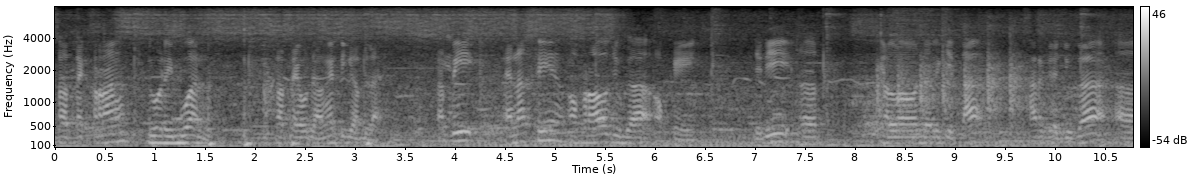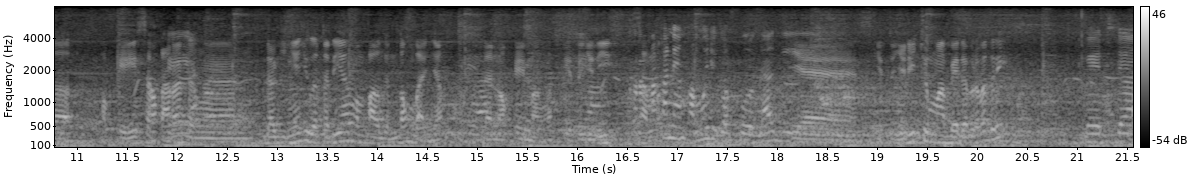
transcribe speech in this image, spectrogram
Sate kerang 2000-an. Sate udangnya 13. Tapi enak sih overall juga oke. Jadi eh, kalau dari kita harga juga eh, oke setara Oke, ya. dengan dagingnya juga tadi yang empal gentong banyak Iya. dan oke banget gitu. Jadi Karena sama- kan yang kamu juga full daging. yes gitu. Jadi cuma beda berapa tadi? Beda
